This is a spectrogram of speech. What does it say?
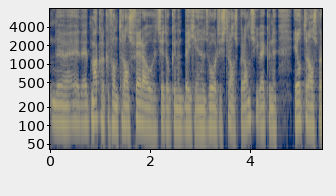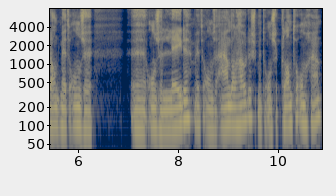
de, het makkelijke van Transferro, het zit ook in een beetje in het woord, is transparantie. Wij kunnen heel transparant met onze, eh, onze leden, met onze aandeelhouders, met onze klanten omgaan.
